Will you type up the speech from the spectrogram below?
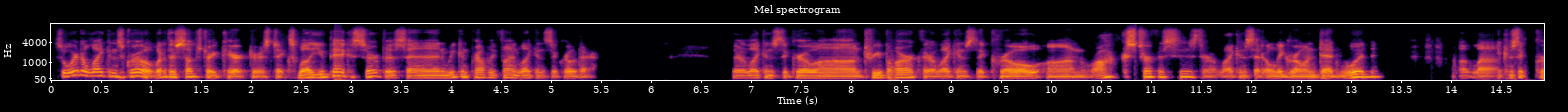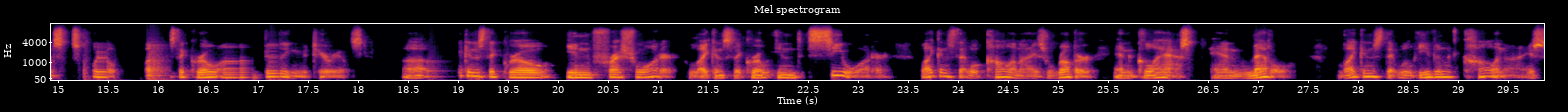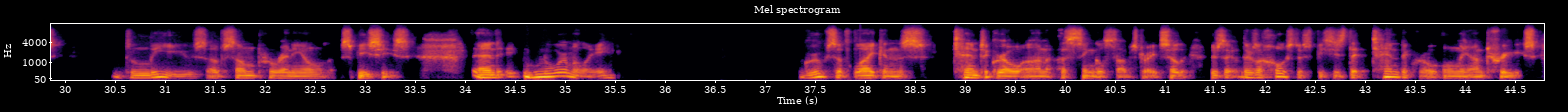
So where do lichens grow? What are their substrate characteristics? Well, you pick a surface and we can probably find lichens that grow there. There are lichens that grow on tree bark. There are lichens that grow on rock surfaces. There are lichens that only grow on dead wood. Uh, lichens that grow on soil. Lichens that grow on building materials. Uh, lichens that grow in fresh water. Lichens that grow in seawater. Lichens that will colonize rubber and glass and metal. Lichens that will even colonize the leaves of some perennial species. And normally, groups of lichens tend to grow on a single substrate. So there's a, there's a host of species that tend to grow only on trees,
